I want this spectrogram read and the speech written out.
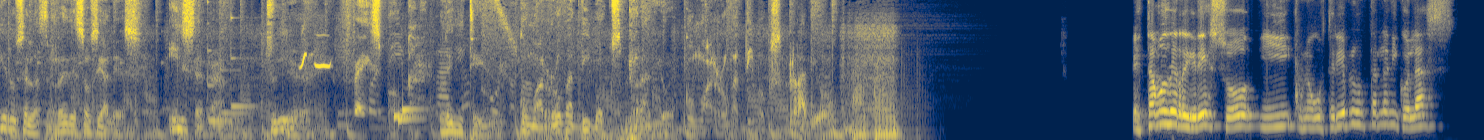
Síguenos en las redes sociales, Instagram, Twitter, Facebook, LinkedIn, como arroba Divox Radio, como arroba Divox Radio. Estamos de regreso y nos gustaría preguntarle a Nicolás,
